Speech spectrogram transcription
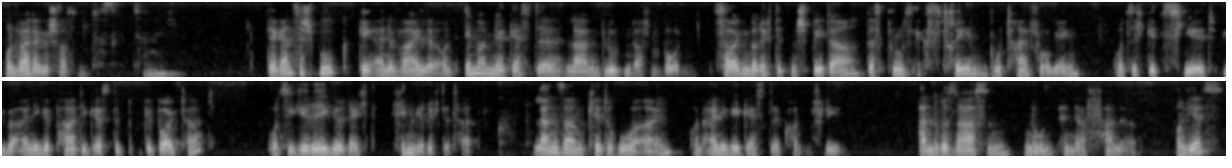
und weitergeschossen. das gibt's ja nicht. Der ganze Spuk ging eine Weile und immer mehr Gäste lagen blutend auf dem Boden. Zeugen berichteten später, dass Bruce extrem brutal vorging und sich gezielt über einige Partygäste gebeugt hat und sie regelrecht hingerichtet hat. Langsam kehrte Ruhe ein und einige Gäste konnten fliehen. Andere saßen nun in der Falle. Und jetzt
